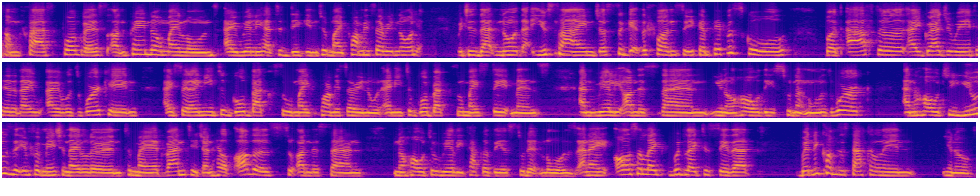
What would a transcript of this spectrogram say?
some fast progress on paying down my loans, I really had to dig into my promissory note, yeah. which is that note that you sign just to get the funds so you can pay for school but after I graduated and I, I was working, I said I need to go back through my promissory note. I need to go back through my statements and really understand, you know, how these student loans work and how to use the information I learned to my advantage and help others to understand, you know, how to really tackle their student loans. And I also like would like to say that when it comes to tackling, you know,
